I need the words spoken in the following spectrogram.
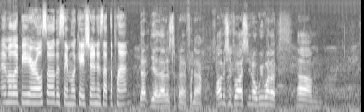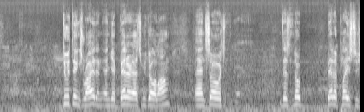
And will it be here also, the same location? Is that the plan? That yeah, that is the plan for now. Obviously, for us, you know, we want to. Um, do things right and, and get better as we go along. And so there's no better place to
